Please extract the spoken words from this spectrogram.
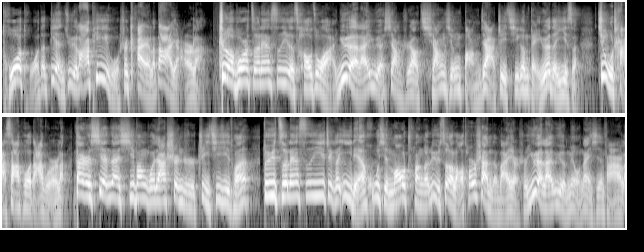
妥妥的电锯拉屁股，是开了大眼儿了。这波泽连斯基的操作啊，越来越像是要强行绑架 G7 跟北约的意思，就差撒泼打滚了。但是现在西方国家，甚至是 G7 集团，对于泽连斯基这个一脸护心毛、穿个绿色老头衫的玩意儿，是越来越没有耐心法了。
